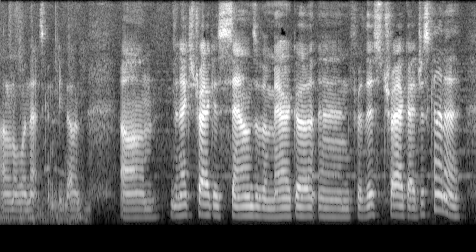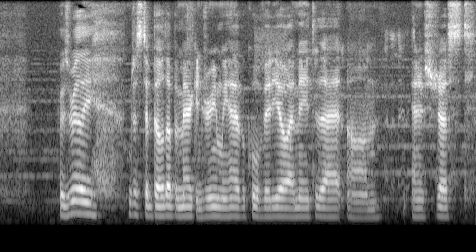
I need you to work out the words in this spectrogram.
I don't know when that's gonna be done. Um, the next track is Sounds of America, and for this track, I just kind of it was really just to build up American Dream, we have a cool video I made to that, um, and it's just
